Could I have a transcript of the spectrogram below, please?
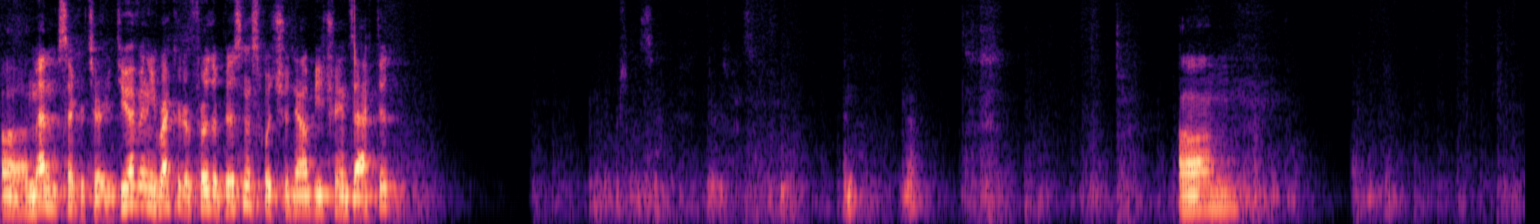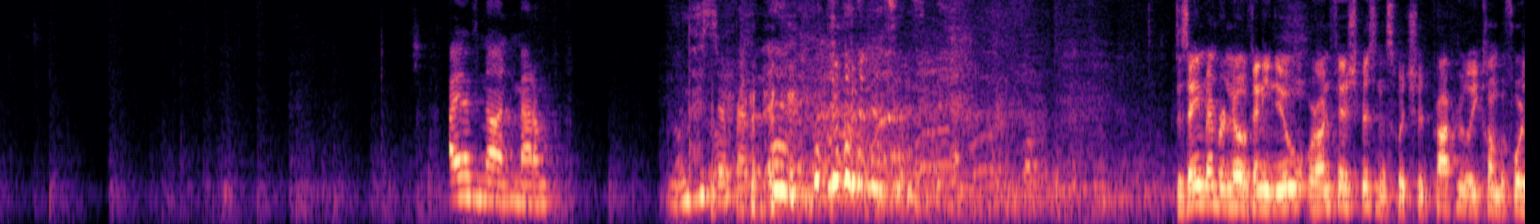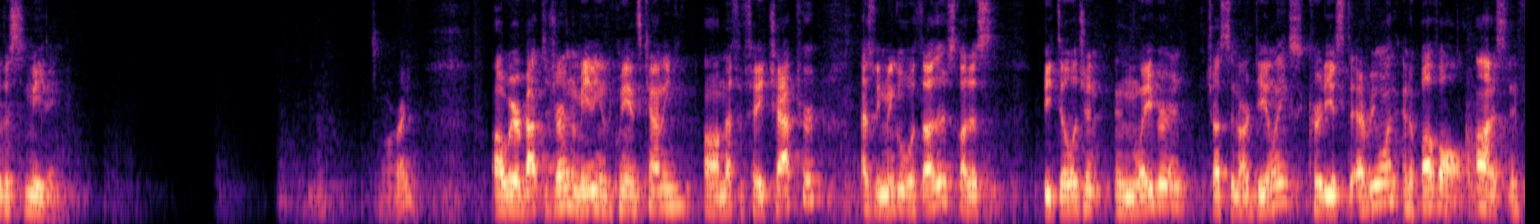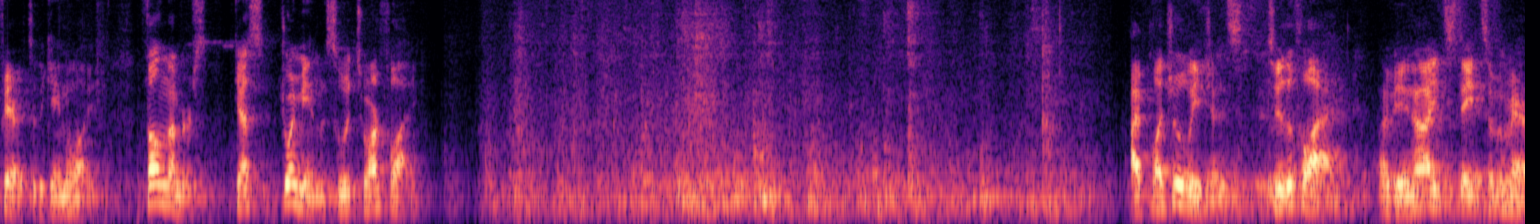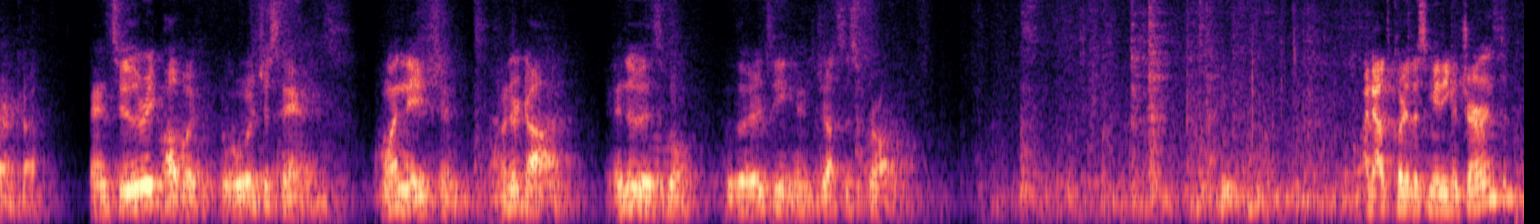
Uh, Madam Secretary, do you have any record of further business which should now be transacted? No? Um, I have none, Madam Mr. President. Does any member know of any new or unfinished business which should properly come before this meeting? All right. Uh, we are about to adjourn the meeting of the Queen Anne's County um, FFA chapter. As we mingle with others, let us be diligent in labor, and just in our dealings, courteous to everyone, and above all, honest and fair to the game of life. Fellow members, guests, join me in the salute to our flag. I pledge allegiance to the flag of the United States of America and to the republic for which it stands, one nation, under God, indivisible, with liberty and justice for all. I now declare this meeting adjourned.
